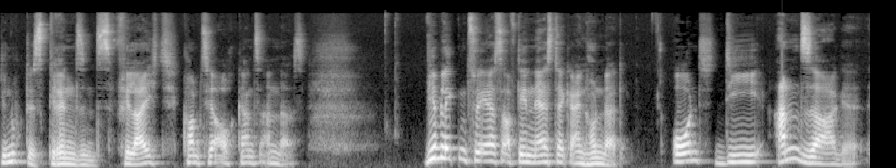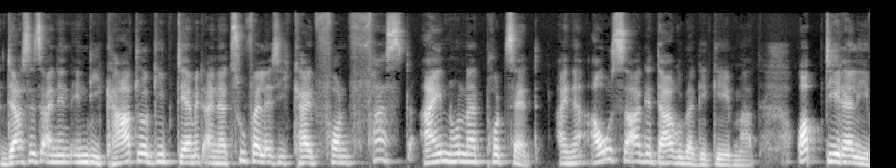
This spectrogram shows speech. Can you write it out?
genug des Grinsens. Vielleicht kommt es ja auch ganz anders. Wir blicken zuerst auf den Nasdaq 100. Und die Ansage, dass es einen Indikator gibt, der mit einer Zuverlässigkeit von fast 100 Prozent eine Aussage darüber gegeben hat, ob die Rallye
